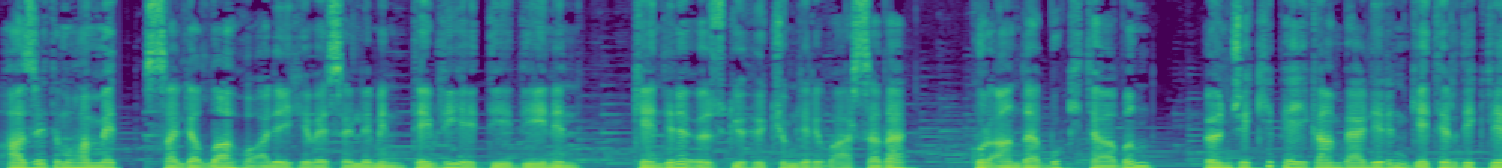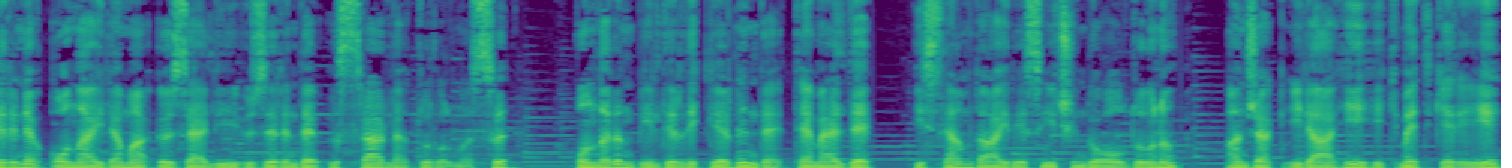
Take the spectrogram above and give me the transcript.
Hz. Muhammed sallallahu aleyhi ve sellemin tebliğ ettiği dinin kendine özgü hükümleri varsa da, Kur'an'da bu kitabın önceki peygamberlerin getirdiklerini onaylama özelliği üzerinde ısrarla durulması, onların bildirdiklerinin de temelde İslam dairesi içinde olduğunu ancak ilahi hikmet gereği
